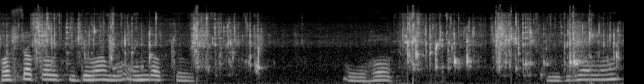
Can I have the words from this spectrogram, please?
Kaç dakikalık video var mı? 10 dakikalık. Oha. Ne güzel lan.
